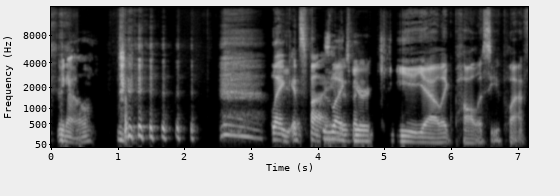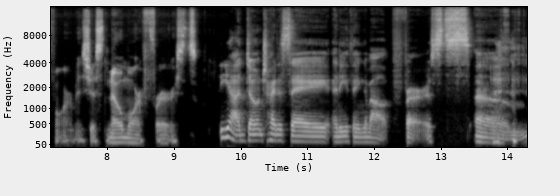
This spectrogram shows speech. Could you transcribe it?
You know? Like it's fine. It's like There's been- your key, yeah, like policy platform. It's just no more firsts. yeah don't try to say anything about firsts. Um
